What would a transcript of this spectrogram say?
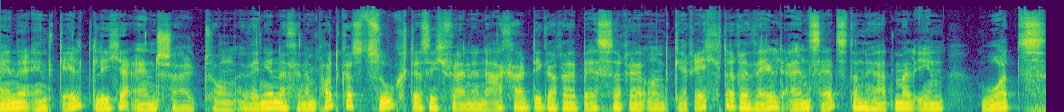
eine entgeltliche Einschaltung. Wenn ihr nach einem Podcast sucht, der sich für eine nachhaltigere, bessere und gerechtere Welt einsetzt, dann hört mal in What's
